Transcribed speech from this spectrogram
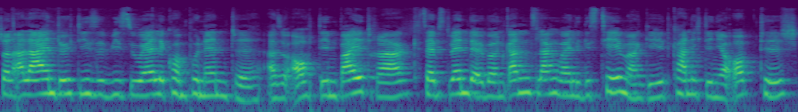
schon allein durch diese visuelle Komponente. Also auch den Beitrag, selbst wenn der über ein ganz langweiliges Thema geht, kann ich den ja optisch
